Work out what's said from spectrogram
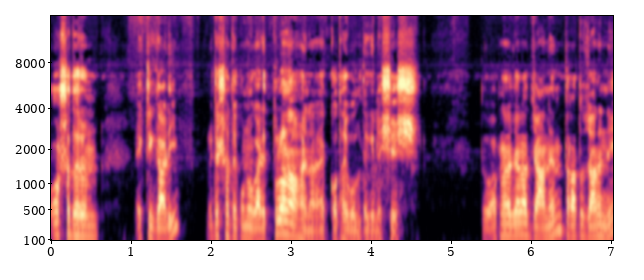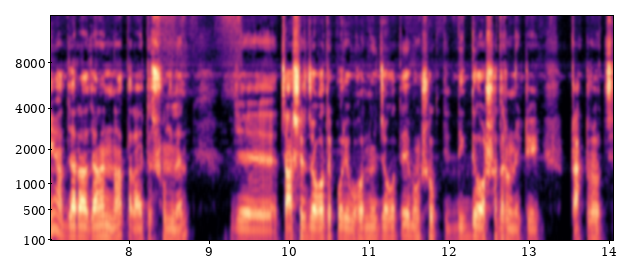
অসাধারণ একটি গাড়ি। এটার সাথে কোনো গাড়ির তুলনা হয় না, এক কথায় বলতে গেলে শেষ। তো আপনারা যারা জানেন, তারা তো জানেনই, আর যারা জানেন না, তারা এটা শুনলেন যে চাষের জগতে, পরিবহনের জগতে এবং শক্তির দিক দিয়ে অসাধারণ একটি ট্রাক্টর হচ্ছে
